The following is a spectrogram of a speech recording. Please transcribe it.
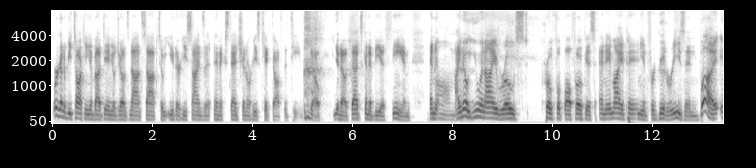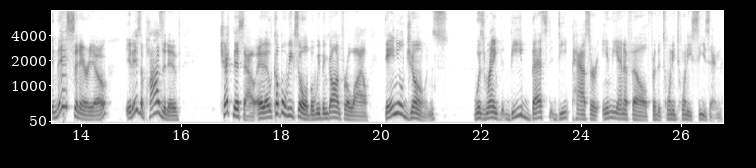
we're going to be talking about Daniel Jones nonstop to either he signs a- an extension or he's kicked off the team. So, you know, that's going to be a theme. And Oh, I know you and I roast pro football focus, and in my opinion, for good reason. But in this scenario, it is a positive. Check this out. And A couple weeks old, but we've been gone for a while. Daniel Jones was ranked the best deep passer in the NFL for the 2020 season,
